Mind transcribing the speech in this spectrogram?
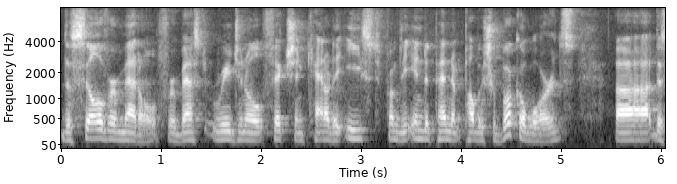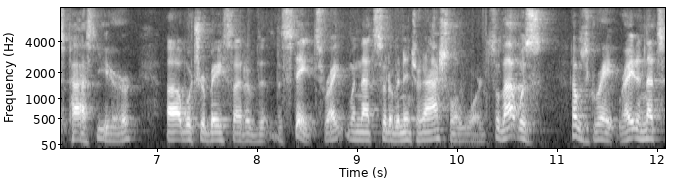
the silver medal for best regional fiction Canada East from the Independent Publisher Book Awards uh, this past year, uh, which are based out of the, the states, right? When that's sort of an international award, so that was that was great, right? And that's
